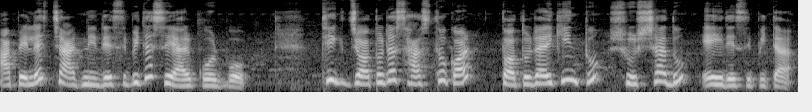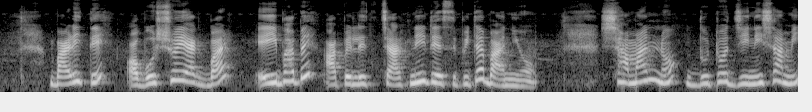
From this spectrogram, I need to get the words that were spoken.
আপেলের চাটনির রেসিপিটা শেয়ার করব। ঠিক যতটা স্বাস্থ্যকর, ততটাই কিন্তু সুস্বাদু এই রেসিপিটা বাড়িতে অবশ্যই একবার এইভাবে আপেলের চাটনির রেসিপিটা বানিও। সামান্য দুটো জিনিস আমি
